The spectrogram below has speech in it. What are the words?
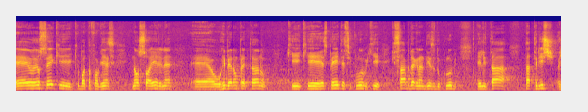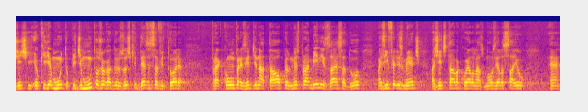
É, eu, eu, sei que, que o Botafoguense, não só ele, né? É, o Ribeirão Pretano que, que respeita esse clube, que, que sabe da grandeza do clube, ele está tá triste. A gente, eu queria muito, eu pedi muito aos jogadores hoje que desse essa vitória para com um presente de Natal, pelo menos para amenizar essa dor, mas infelizmente a gente estava com ela nas mãos e ela saiu, né,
